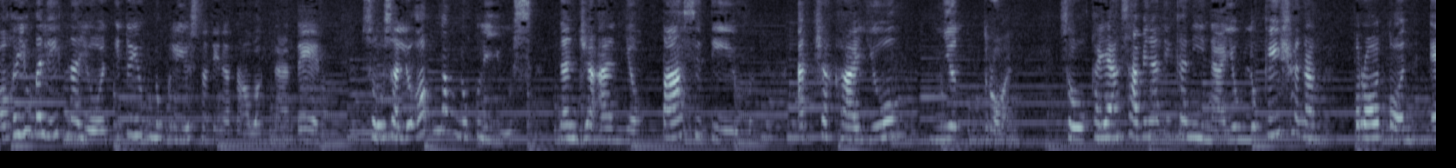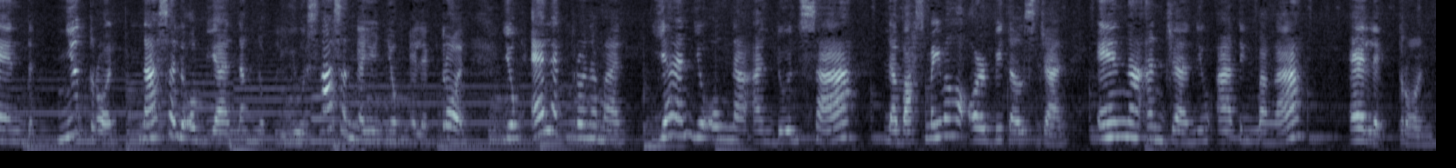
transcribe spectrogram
Okay, yung maliit na yon, ito yung nucleus na tinatawag natin. So, sa loob ng nucleus, nandiyan yung positive at saka yung neutron. So, kaya ang sabi natin kanina, yung location ng proton and neutron, nasa loob yan ng nucleus. Nasaan ngayon yung electron? Yung electron naman, yan yung naandun sa labas. May mga orbitals dyan. And naandyan yung ating mga electron.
